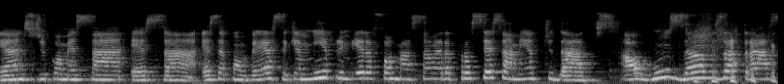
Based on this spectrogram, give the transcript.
é, antes de começar essa, essa conversa, que a minha primeira formação era processamento de dados, alguns anos atrás.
